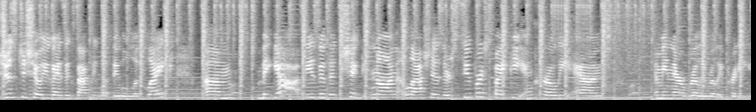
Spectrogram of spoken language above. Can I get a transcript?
just to show you guys exactly what they will look like. Um, but yeah, these are the Chignon lashes. They're super spiky and curly and I mean, they're really, really pretty.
